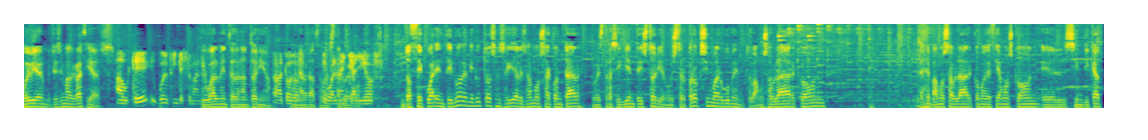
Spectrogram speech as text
Muy bien, muchísimas gracias. A usted y buen fin de semana. Igualmente, don Antonio. A todos. Un abrazo. Igualmente, adiós. 12.49 minutos, enseguida les vamos a contar nuestra siguiente historia, nuestro próximo argumento. Vamos a hablar con... Vamos a hablar, como decíamos, con el sindicato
